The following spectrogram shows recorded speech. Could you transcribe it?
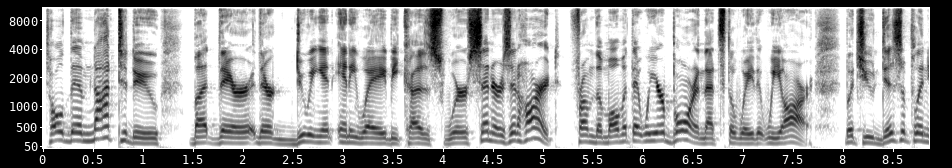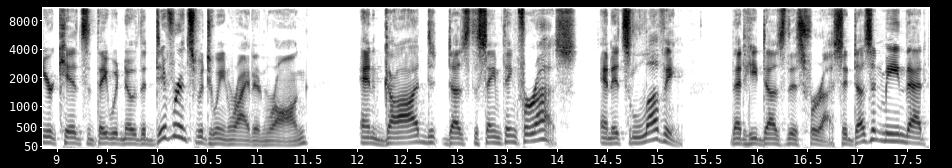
told them not to do, but they're they're doing it anyway because we're sinners at heart from the moment that we are born. That's the way that we are. But you discipline your kids that they would know the difference between right and wrong, and God does the same thing for us. And it's loving that he does this for us. It doesn't mean that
